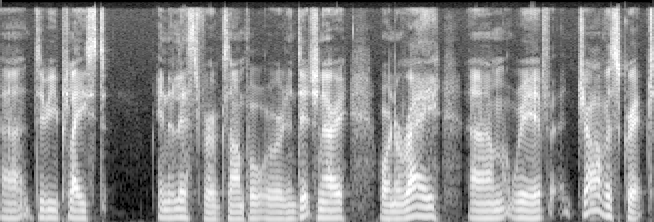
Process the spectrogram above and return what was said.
uh, to be placed in a list, for example, or in a dictionary or an array um, with JavaScript.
